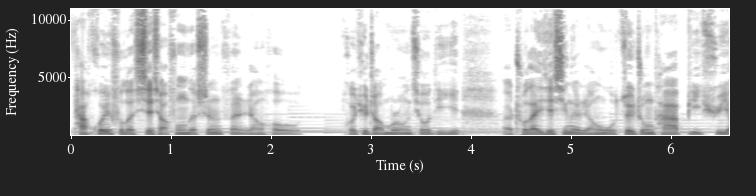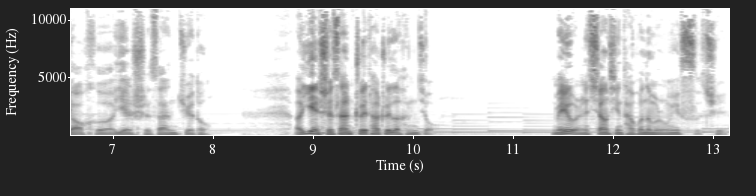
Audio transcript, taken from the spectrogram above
他恢复了谢晓峰的身份，然后回去找慕容秋荻，呃，出来一些新的人物，最终他必须要和燕十三决斗，而燕十三追他追了很久，没有人相信他会那么容易死去。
